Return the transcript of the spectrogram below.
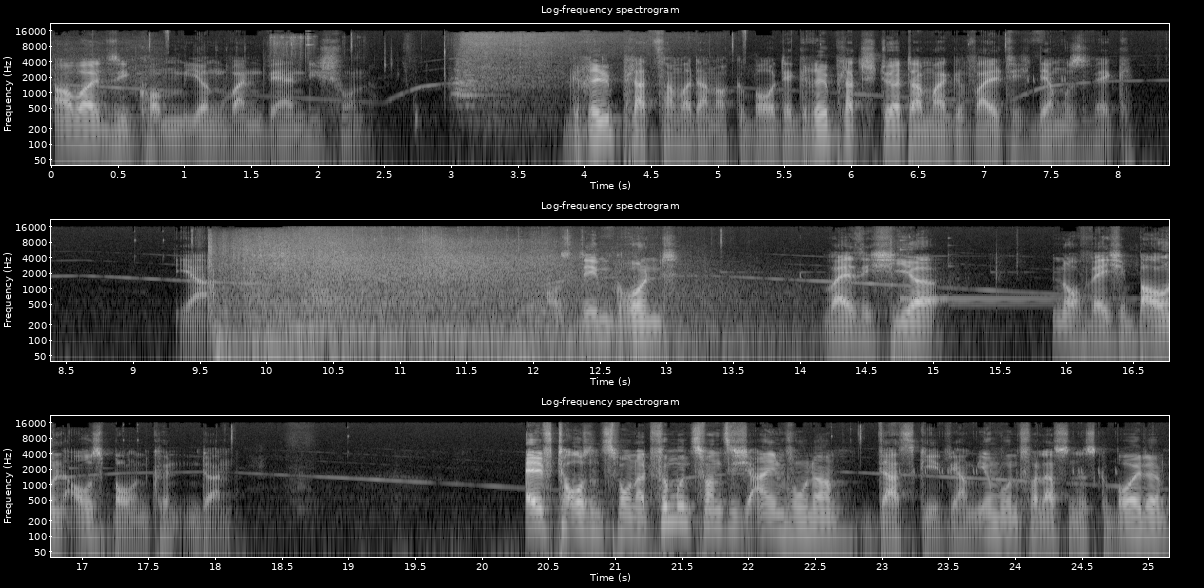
Aber sie kommen irgendwann, werden die schon. Grillplatz haben wir da noch gebaut. Der Grillplatz stört da mal gewaltig. Der muss weg. Ja. Aus dem Grund, weil sich hier noch welche bauen, ausbauen könnten dann. 11.225 Einwohner. Das geht. Wir haben irgendwo ein verlassenes Gebäude.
